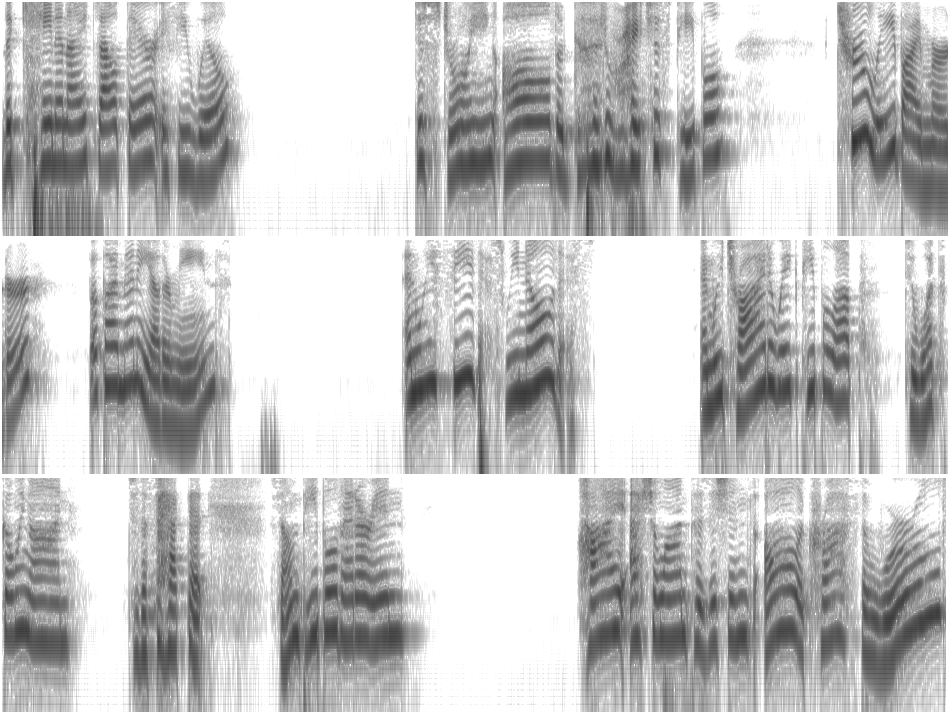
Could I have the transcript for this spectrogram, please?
the Canaanites out there, if you will, destroying all the good, righteous people, truly by murder, but by many other means. And we see this, we know this. And we try to wake people up to what's going on, to the fact that some people that are in high echelon positions all across the world,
